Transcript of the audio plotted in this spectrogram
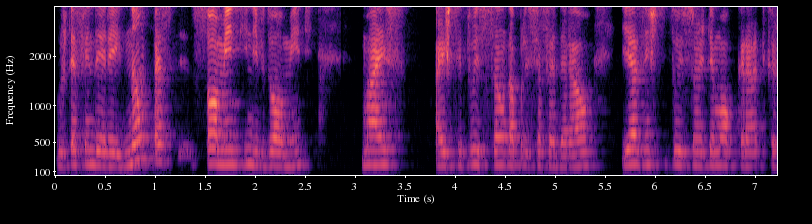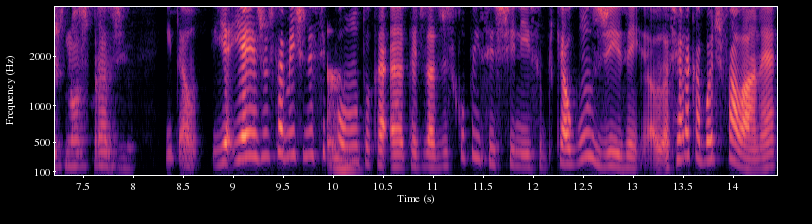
os defenderei, não somente individualmente, mas a instituição da Polícia Federal e as instituições democráticas do nosso Brasil. Então, e, e é justamente nesse ponto, eh, candidato, desculpa insistir nisso, porque alguns dizem, a senhora acabou de falar, né?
